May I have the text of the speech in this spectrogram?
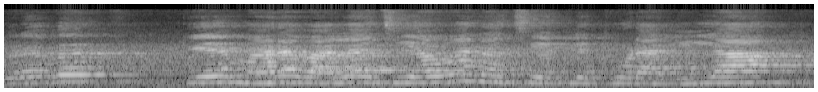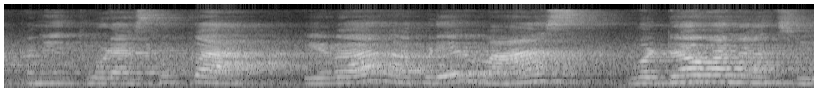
બરાબર કે મારા વાલાજી આવવાના છે એટલે થોડા લીલા અને થોડા સૂકા એવા આપણે વાંસ વઢાવવાના છે.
